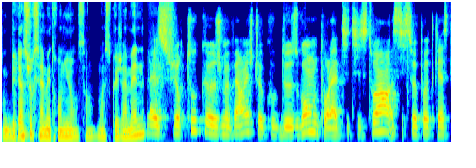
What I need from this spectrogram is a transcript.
donc bien sûr, c'est à mettre en nuance, hein. moi, ce que j'amène. Bah, surtout que je me permets, je te coupe deux secondes pour la petite histoire. Si ce podcast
